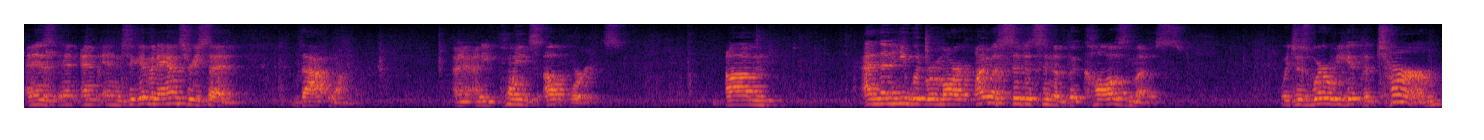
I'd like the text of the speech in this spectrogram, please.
And, his, and, and, and to give an answer, he said, that one. And, and he points upwards. Um, and then he would remark, I'm a citizen of the cosmos, which is where we get the term,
